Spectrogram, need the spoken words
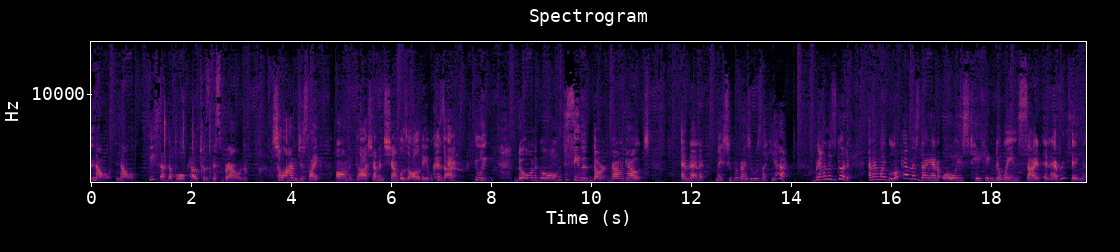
No, no. He said the whole couch was this brown. So I'm just like, oh my gosh, I'm in shambles all day because I really don't want to go home to see this dark brown couch. And then my supervisor was like, yeah, brown is good. And I'm like, look at Miss Diane always taking Dwayne's side and everything.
